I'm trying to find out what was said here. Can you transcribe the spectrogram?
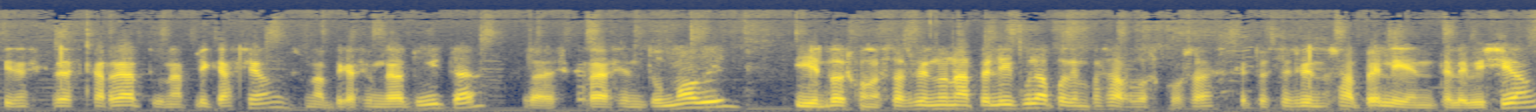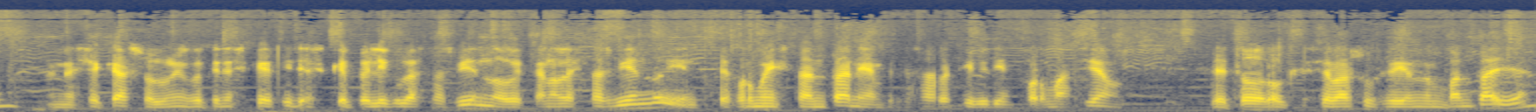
tienes que descargarte una aplicación, es una aplicación gratuita, la descargas en tu móvil y entonces cuando estás viendo una película pueden pasar dos cosas, que tú estés viendo esa peli en televisión, en ese caso lo único que tienes que decir es qué película estás viendo, qué canal estás viendo y de forma instantánea empiezas a recibir información de todo lo que se va sucediendo en pantalla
